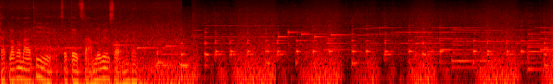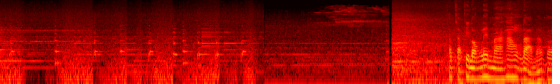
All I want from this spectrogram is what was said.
ครับเราก็มาที่สเตจ3เลเวล2นะครับครับจากที่ลองเล่นมาห้าหกด่านนะครับก็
